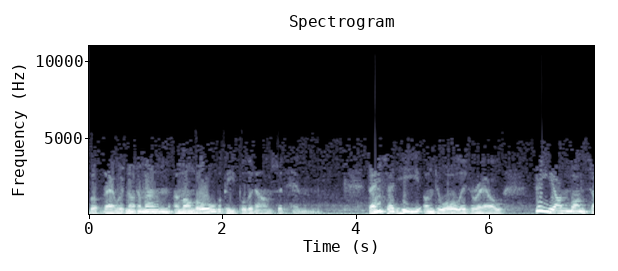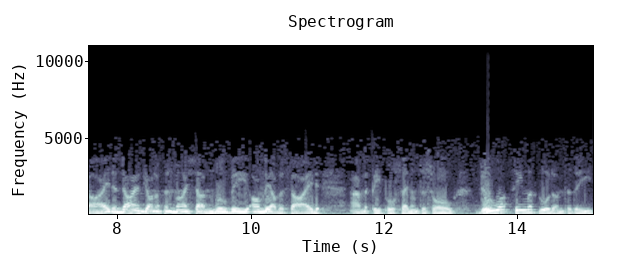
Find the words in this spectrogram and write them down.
But there was not a man among all the people that answered him. Then said he unto all Israel, Be ye on one side, and I and Jonathan my son will be on the other side. And the people said unto Saul, do what seemeth good unto thee.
